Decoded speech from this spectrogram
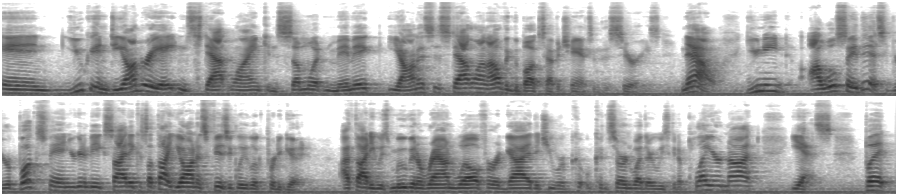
and you can DeAndre Ayton's stat line can somewhat mimic Giannis's stat line, I don't think the Bucks have a chance in this series. Now, you need I will say this, if you're a Bucks fan, you're going to be excited cuz I thought Giannis physically looked pretty good. I thought he was moving around well for a guy that you were concerned whether he was going to play or not. Yes. But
